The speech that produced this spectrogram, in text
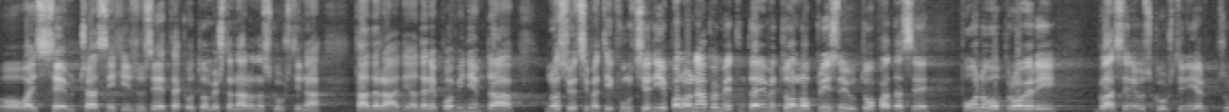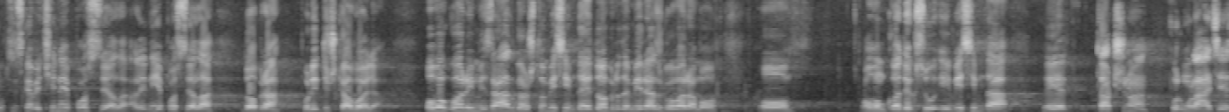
ovaj, sem časnih izuzetaka o tome šta Narodna skupština tada radi. A da ne pominjem da nosiocima tih funkcija nije palo na pamet da eventualno priznaju to pa da se ponovo proveri glasanje u Skupštini, jer skupštinska većina je postojala, ali nije postojala dobra politička volja. Ovo govorim iz razloga što mislim da je dobro da mi razgovaramo o ovom kodeksu i mislim da je tačna formulacija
